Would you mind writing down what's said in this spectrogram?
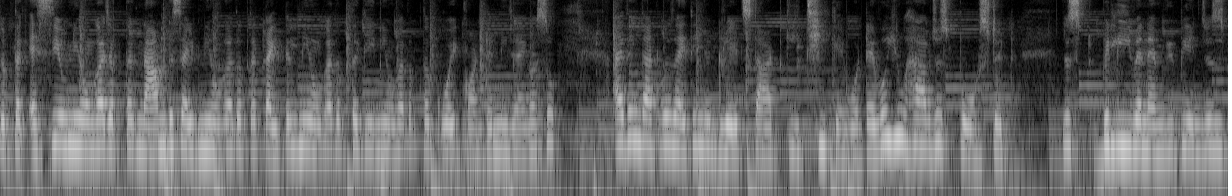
जब तक एस e नहीं होगा जब तक नाम डिसाइड नहीं होगा तब तक टाइटल नहीं होगा तब तक ये नहीं होगा तब तक कोई कॉन्टेंट नहीं जाएगा so I think that was I think a great start की ठीक है whatever you have just post it just believe in MVP and just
